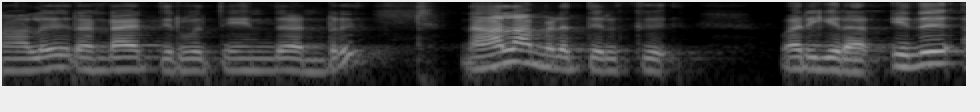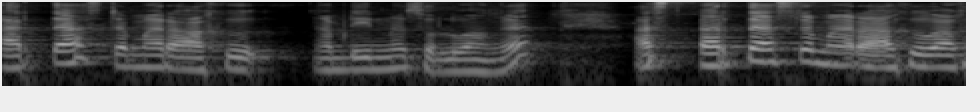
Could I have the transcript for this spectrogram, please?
நாலு ரெண்டாயிரத்தி இருபத்தி ஐந்து அன்று நாலாம் இடத்திற்கு வருகிறார். இது அர்த்தாஷ்டம ராகு அப்படின்னு சொல்லுவாங்க. அஸ் அர்த்தாஷ்டம ராகுவாக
